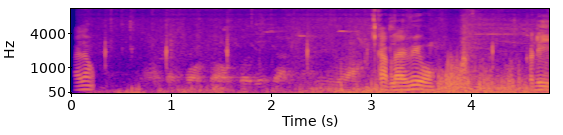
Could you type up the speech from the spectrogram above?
ไปแล้วกัดอะไรพี่โอมกระดี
